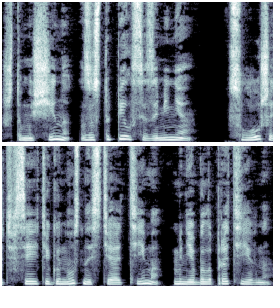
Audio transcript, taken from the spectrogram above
что мужчина заступился за меня. Слушать все эти гнусности от Тима мне было противно.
